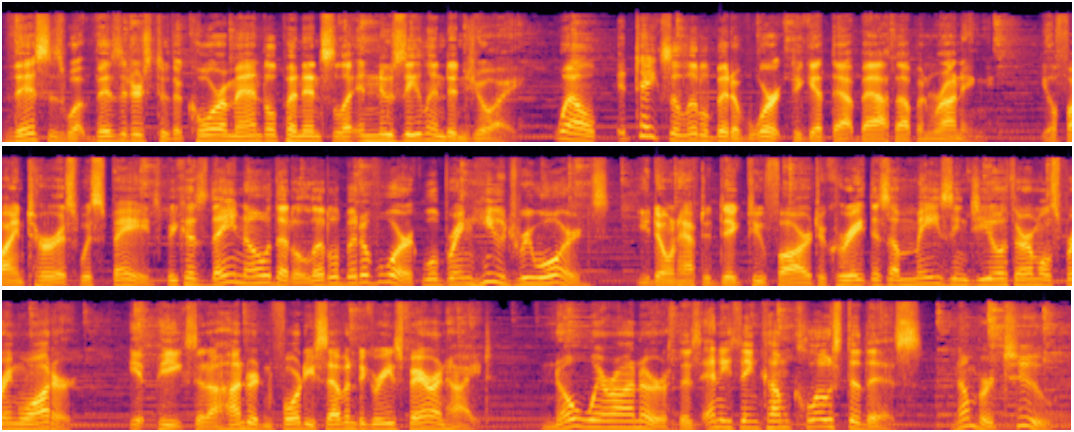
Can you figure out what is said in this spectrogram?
This is what visitors to the Coromandel Peninsula in New Zealand enjoy. Well, it takes a little bit of work to get that bath up and running. You'll find tourists with spades because they know that a little bit of work will bring huge rewards. You don't have to dig too far to create this amazing geothermal spring water. It peaks at 147 degrees Fahrenheit. Nowhere on Earth does anything come close to this. Number 2.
